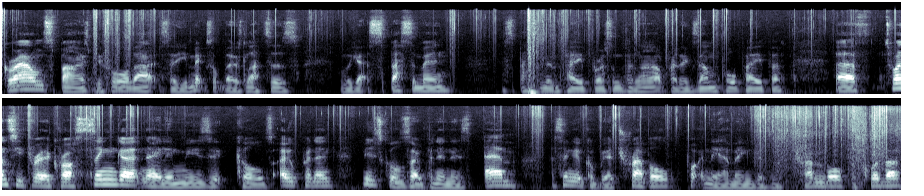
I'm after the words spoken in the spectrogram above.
ground spice before that. So you mix up those letters and we get specimen specimen paper or something like that for an example paper. Uh, 23 across, singer nailing musicals opening. Musicals opening is M. A singer could be a treble, putting the M in gives us tremble for quiver.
